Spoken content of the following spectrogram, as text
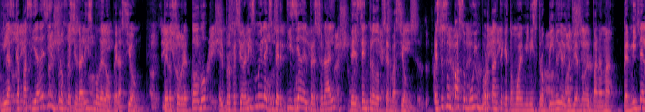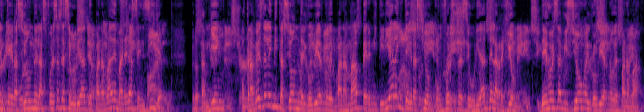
y las capacidades y el profesionalismo de la operación, pero sobre todo el profesionalismo y la experticia del personal del centro de observación. Esto es un paso muy importante que tomó el ministro Pino y el gobierno de Panamá. Permite la integración de las fuerzas de seguridad de Panamá de manera sencilla pero también a través de la invitación del gobierno de Panamá permitiría la integración con fuerzas de seguridad de la región. Dejo esa visión al gobierno de Panamá.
